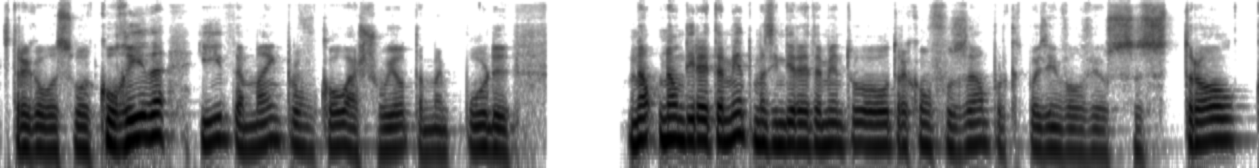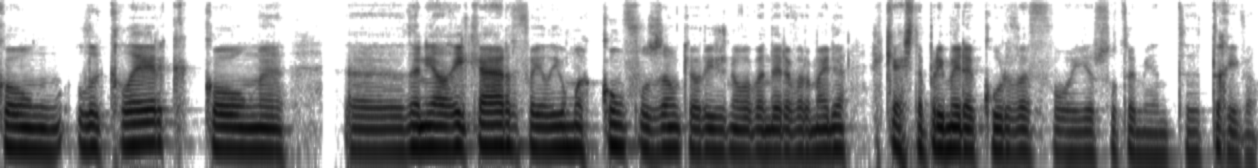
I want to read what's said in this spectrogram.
estragou a sua corrida e também provocou, acho eu, também por não, não diretamente, mas indiretamente outra confusão, porque depois envolveu-se Stroll com Leclerc, com uh, Daniel Ricciardo, foi ali uma confusão que originou a bandeira vermelha, que esta primeira curva foi absolutamente terrível.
